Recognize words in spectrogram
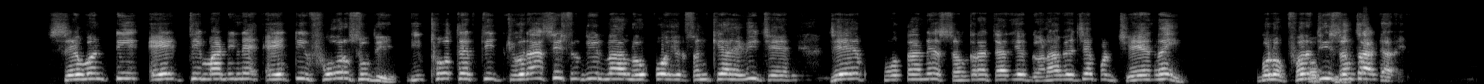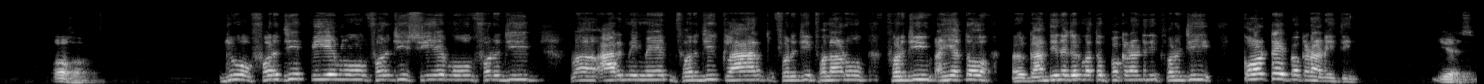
સેવન્ટી એટથી માંડીને એટી ફોર સુધી ઇઠોતેરથી ચોરાસી સુધીના લોકો સંખ્યા એવી છે જે પોતાને શંકરાચાર્ય ગણાવે છે પણ છે નહીં. બોલો ફરજી. શંકરાચાર્ય. ઓહો. જુઓ ફરજી પીએમઓ ફરજી સીએમઓ ફરજી આર્મી મેન ફરજી ક્લાર્ક ફરજી ફલાણું ફરજી અહીંયા તો ગાંધીનગરમાં તો પકડાણી હતી ફરજી કોર્ટે પકડાણી હતી. યસ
